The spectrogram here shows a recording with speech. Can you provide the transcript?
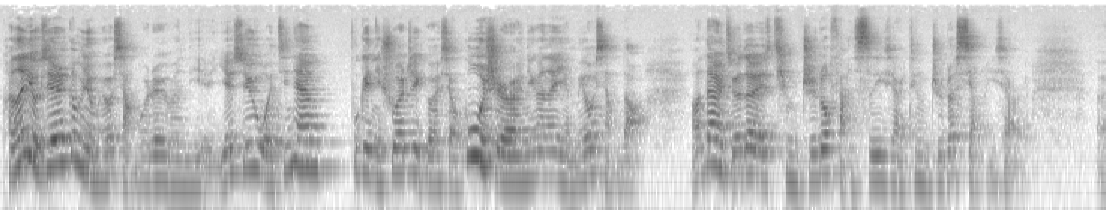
可能有些人根本就没有想过这个问题。也许我今天不跟你说这个小故事，你可能也没有想到。然后，但是觉得挺值得反思一下，挺值得想一下的。呃，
